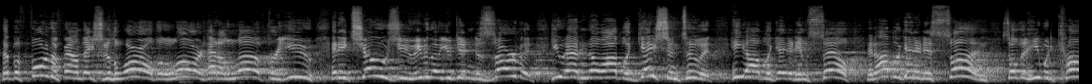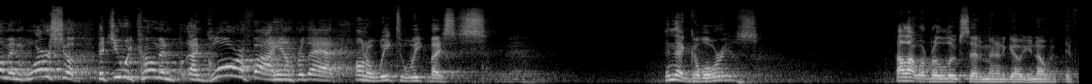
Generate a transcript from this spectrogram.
that before the foundation of the world, the Lord had a love for you and He chose you, even though you didn't deserve it. You had no obligation to it. He obligated Himself and obligated His Son so that He would come and worship, that you would come and, and glorify Him for that on a week to week week basis. Isn't that glorious? I like what Brother Luke said a minute ago. You know, if, if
